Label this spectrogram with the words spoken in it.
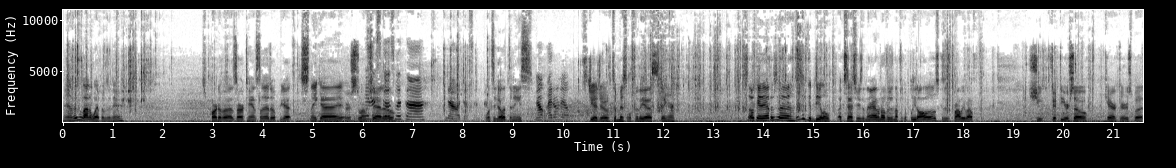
yeah, there's a lot of weapons in here. It's part of a Zartan sled. Oh, you got Snake Eye or Storm this Shadow. goes with, uh... No, it doesn't. What's it go with, Denise? No, I don't know. It's GI Joe. It's a missile for the uh, Stinger. So okay, yeah, there's a there's a good deal of accessories in there. I don't know if there's enough to complete all of those because there's probably about shoot 50 or so characters, but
